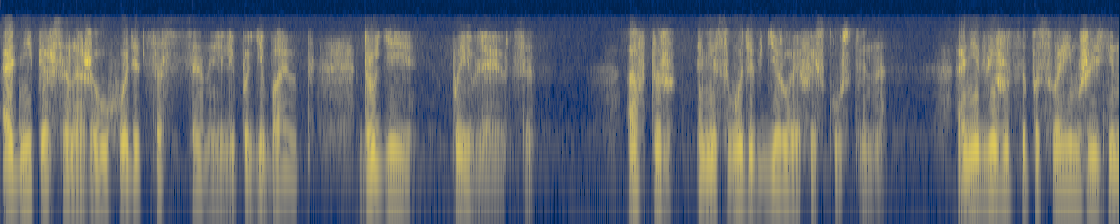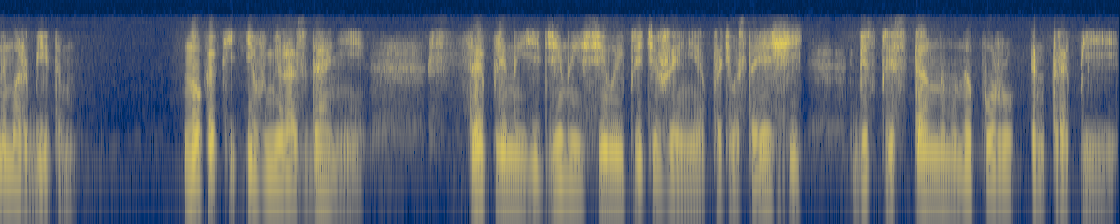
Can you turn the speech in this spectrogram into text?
одни персонажи уходят со сцены или погибают, другие появляются. Автор не сводит героев искусственно. Они движутся по своим жизненным орбитам, но, как и в мироздании, сцеплены единой силой притяжения, противостоящей беспрестанному напору энтропии.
